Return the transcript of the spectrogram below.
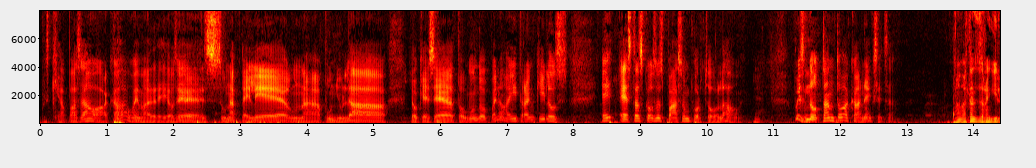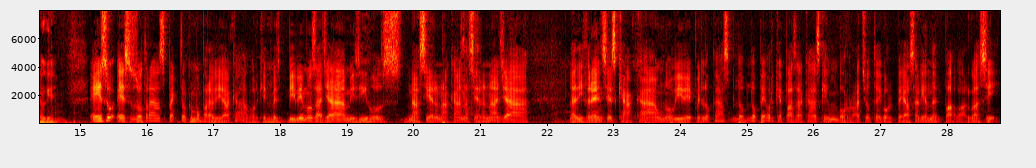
pues qué ha pasado acá güey madre o sea es una pelea una puñalada lo que sea todo el mundo bueno ahí tranquilos Eh, estas cosas pasan por todo lado pues no tanto acá en Exeter No, bastante tranquilo aquí. ¿eh? eso, eso es otro aspecto como para vivir acá, porque pues vivimos allá, mis hijos nacieron acá, nacieron allá. La diferencia es que acá uno vive, pues lo, peas- lo, lo peor que pasa acá es que un borracho te golpea saliendo del pub, algo así,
